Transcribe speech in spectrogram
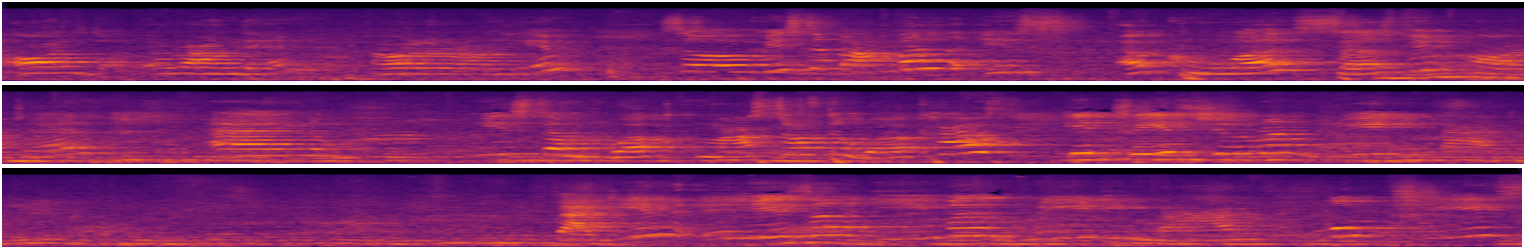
all around them, all around him. So Mr. Bumble is a cruel, self-important and he's the work master of the workhouse. He treats children really bad. Fagin, he's an evil, greedy man who treats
